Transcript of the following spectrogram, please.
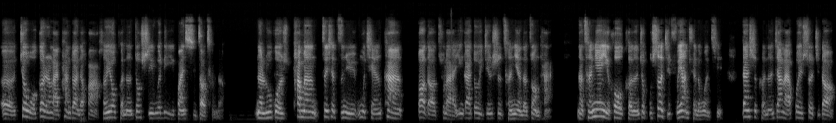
呃，就我个人来判断的话，很有可能都是因为利益关系造成的。那如果他们这些子女目前看报道出来，应该都已经是成年的状态。那成年以后可能就不涉及抚养权的问题，但是可能将来会涉及到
